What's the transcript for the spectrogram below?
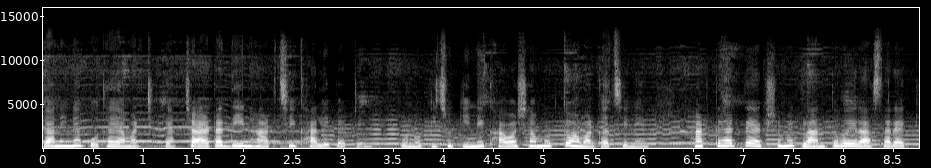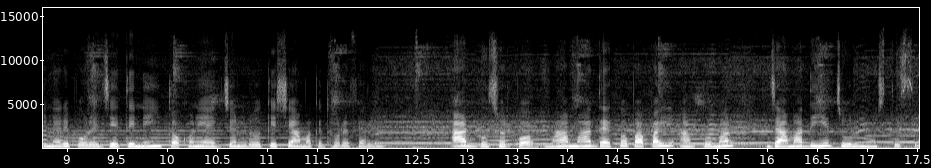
জানি না কোথায় আমার ঠিকানা সারাটা দিন হাঁটছি খালি পেটে। কোনো কিছু কিনে খাওয়ার সামর্থ্য আমার কাছে নেই। হাঁটতে হাঁটতে একসময় ক্লান্ত হয়ে রাস্তার এক কিনারে পড়ে যেতে নেই, তখনই একজন লোক এসে আমাকে ধরে ফেলে। আট বছর পর। মা মা, দেখো, পাপাই তোমার জামা দিয়ে চুল মুছতেছে।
